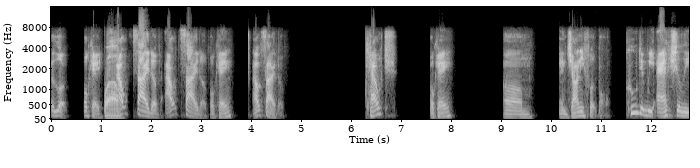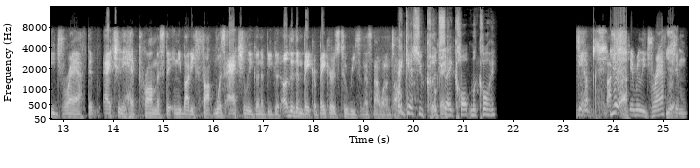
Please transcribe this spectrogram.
look. Okay. Wow. Outside of, outside of, okay, outside of couch, okay, um, and Johnny Football. Who did we actually draft that actually had promised that anybody thought was actually going to be good, other than Baker? Baker is too recent. That's not what I'm talking. I guess you could Okay. say Colt McCoy. Yeah, Yeah. yeah. They really drafted Yeah. him w-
